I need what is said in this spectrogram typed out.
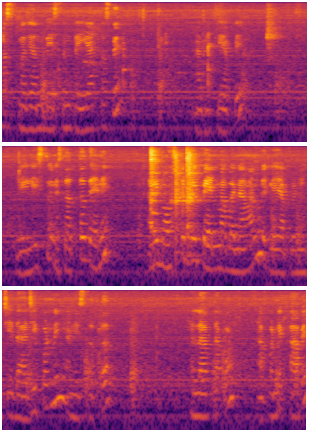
મસ્ત મજાનું બેસન તૈયાર થશે. આ રીતે આપણે લઈ લઈશું અને સતત એને આવી નોનસ્ટિકની પેનમાં બનાવવાનું એટલે આપણે નીચે દાજી પણ નહીં અને સતત હલાવતા પણ આપણને ફાવે.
